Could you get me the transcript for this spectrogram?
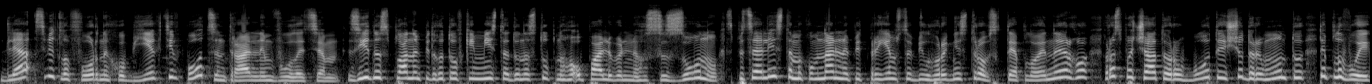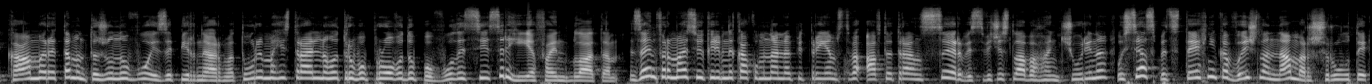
для світлофорних об'єктів по центральним вулицям. Згідно з планом підготовки міста до наступного опалювального сезону, спеціалістами комунального підприємства Білгородністровськ Теплоенерго розпочато роботи щодо ремонту теплової камери та монтажу нової запірної арматури магістрального трубопроводу по вулиці Сергія Файнблата. За інформацією керівника комунального підприємства Автотранссервіс В'ячеслава Ганчуріна, уся спецтехніка вийшла на маршрути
